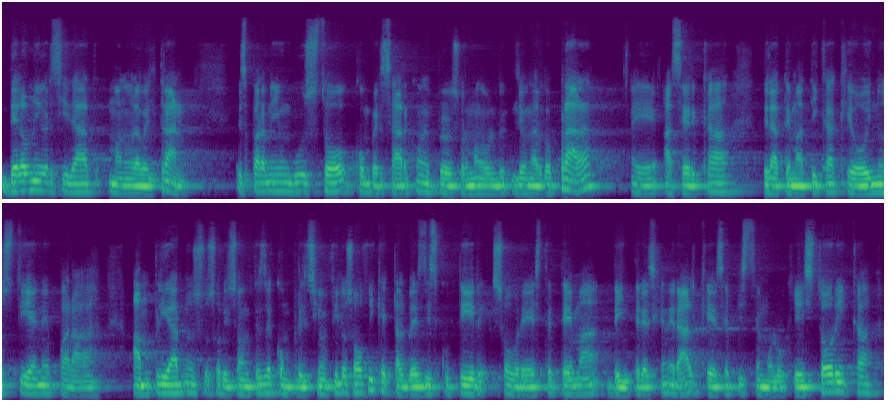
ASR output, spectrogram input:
de la Universidad Manuela Beltrán. Es para mí un gusto conversar con el profesor Manuel Leonardo Prada eh, acerca de la temática que hoy nos tiene para ampliar nuestros horizontes de comprensión filosófica y tal vez discutir sobre este tema de interés general que es epistemología histórica,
